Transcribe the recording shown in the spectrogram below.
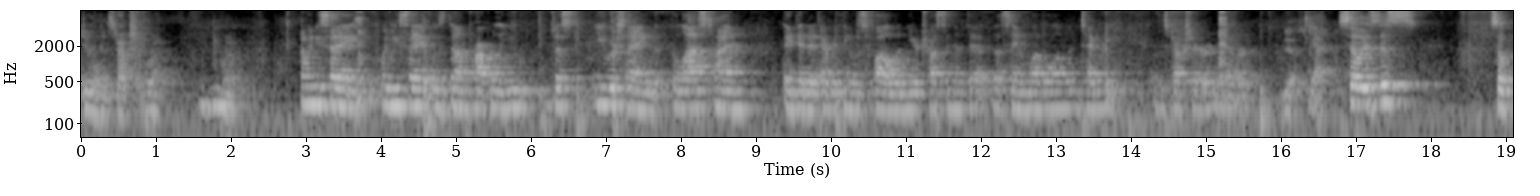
doing construction. Right. Right. And when you say, when you say it was done properly, you just, you were saying that the last time they did it, everything was followed, and you're trusting that the, the same level of integrity of the structure and whatever, Yes, yeah. So is this, so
